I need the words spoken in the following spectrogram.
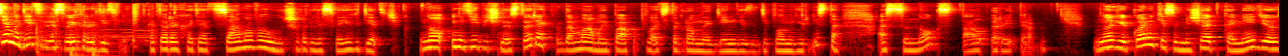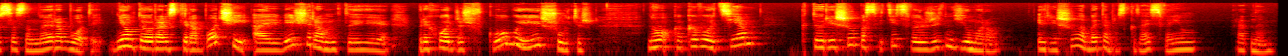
Все мы дети для своих родителей, которые хотят самого лучшего для своих деточек. Но нетипичная история, когда мама и папа платят огромные деньги за диплом юриста, а сынок стал рэпером. Многие комики совмещают комедию с основной работой. Днем ты уральский рабочий, а вечером ты приходишь в клубы и шутишь. Но каково тем, кто решил посвятить свою жизнь юмору и решил об этом рассказать своим родным?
